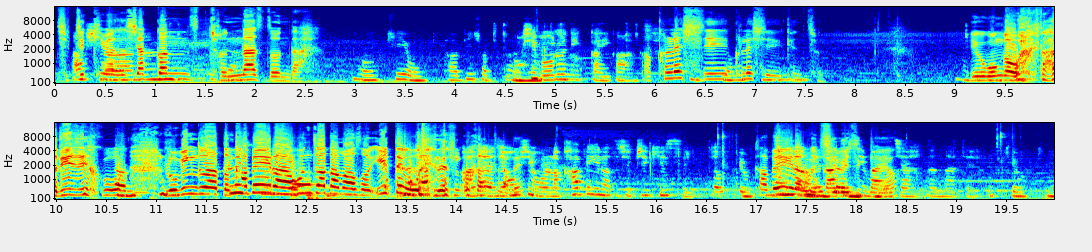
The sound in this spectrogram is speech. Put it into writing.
집 지키면서 샷건 존나 쏜다. 오케이 오케이 다 뒤졌다. 혹시 모르니까 이거 안아 클래시 클래시 괜찮. 이거 뭔가 우리 다 뒤지고 로빙 도났던 클래시 카베이라 뭐? 혼자 남아서 1대5 되는 것 아니 아니 같은데. 혹시 몰라 카베이라도 집 지킬 수 있다 오케이, 오케이. 카베이라도 집을 지켜요? 말자 누나들 오케이 오케이.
